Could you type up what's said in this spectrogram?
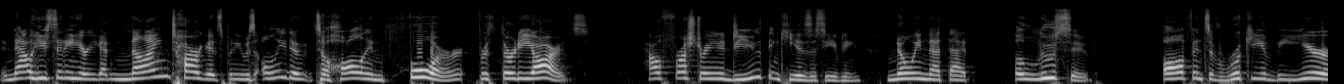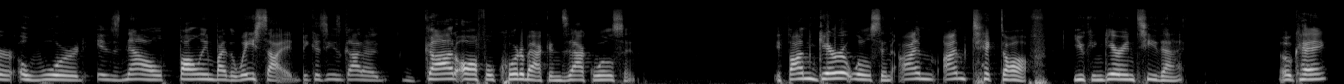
And now he's sitting here. He got nine targets, but he was only to, to haul in four for 30 yards. How frustrated do you think he is this evening, knowing that that elusive offensive rookie of the year award is now falling by the wayside because he's got a god awful quarterback in Zach Wilson. If I'm Garrett Wilson, I'm I'm ticked off. You can guarantee that. Okay?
